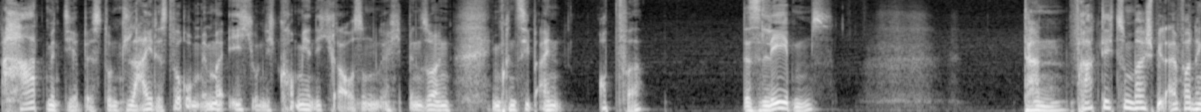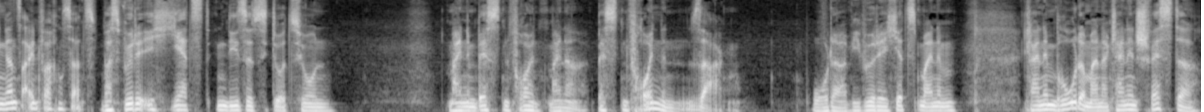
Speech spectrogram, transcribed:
hart mit dir bist und leidest, warum immer ich und ich komme hier nicht raus und ich bin so ein, im Prinzip ein Opfer des Lebens, dann frag dich zum Beispiel einfach einen ganz einfachen Satz. Was würde ich jetzt in dieser Situation meinem besten Freund, meiner besten Freundin sagen? Oder wie würde ich jetzt meinem kleinen Bruder, meiner kleinen Schwester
